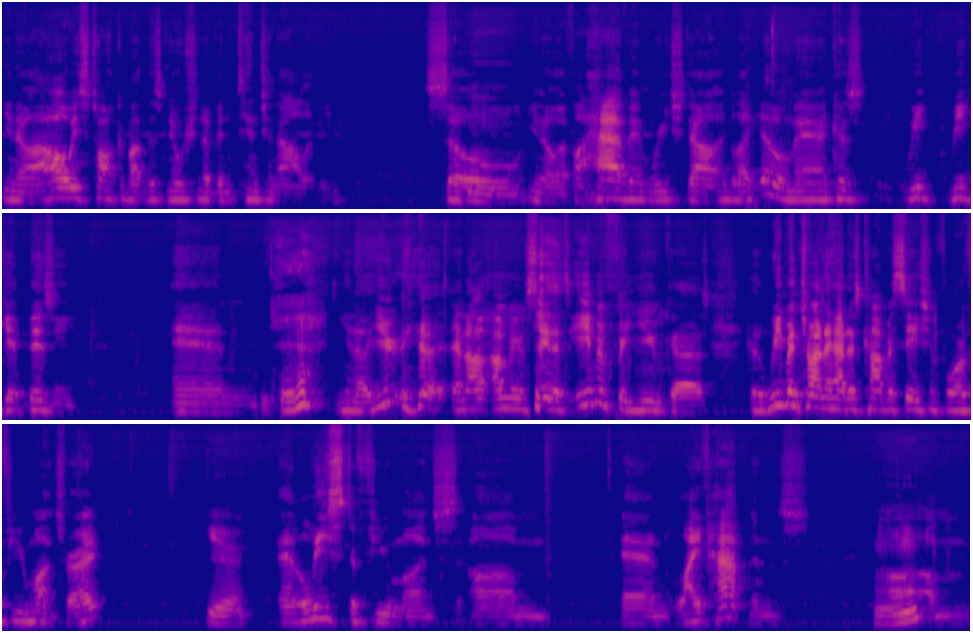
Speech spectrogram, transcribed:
you know, I always talk about this notion of intentionality. So mm. you know, if I haven't reached out and be like, "Yo, man," because we we get busy, and Yeah. you know, you and I, I'm gonna say this even for you guys, because we've been trying to have this conversation for a few months, right? Yeah. At least a few months. Um, and life happens. hmm Um,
